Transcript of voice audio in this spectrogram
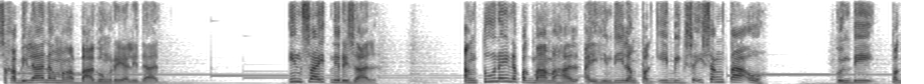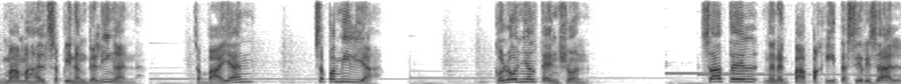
sa kabila ng mga bagong realidad. Insight ni Rizal. Ang tunay na pagmamahal ay hindi lang pag-ibig sa isang tao, kundi pagmamahal sa pinanggalingan, sa bayan, sa pamilya. Colonial tension. Subtle na nagpapakita si Rizal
